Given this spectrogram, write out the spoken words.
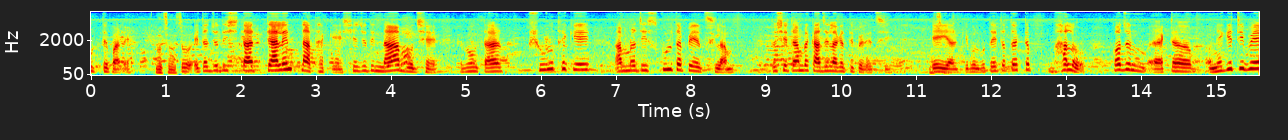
উঠতে পারে। আচ্ছা আচ্ছা। তো এটা যদি তার ট্যালেন্ট না থাকে সে যদি না বোঝে এবং তার শুরু থেকে আমরা যে স্কুলটা পেয়েছিলাম তো সেটা আমরা কাজে লাগাতে পেরেছি। এই আর কি বলব। তো এটা তো একটা ভালো কজন একটা নেগেটিভে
